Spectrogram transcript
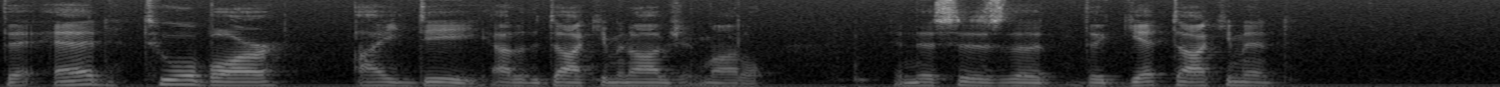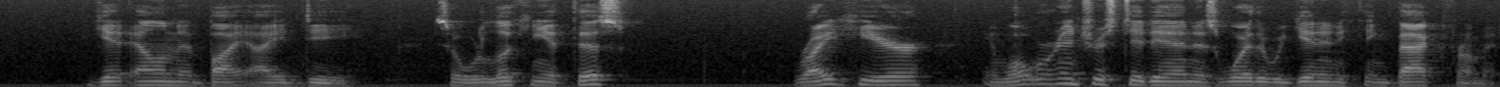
the ed toolbar ID out of the document object model. And this is the, the get document, get element by ID. So we're looking at this right here and what we're interested in is whether we get anything back from it.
